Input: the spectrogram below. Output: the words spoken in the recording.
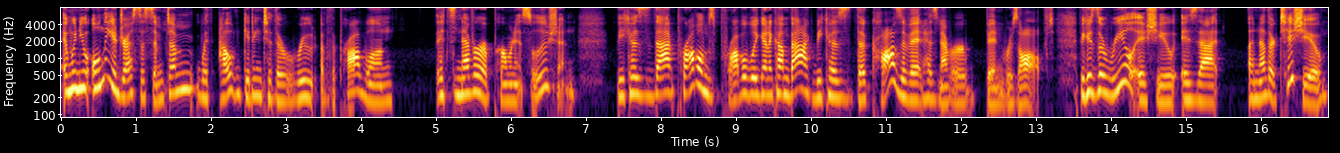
And when you only address the symptom without getting to the root of the problem, it's never a permanent solution because that problem's probably going to come back because the cause of it has never been resolved. Because the real issue is that another tissue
